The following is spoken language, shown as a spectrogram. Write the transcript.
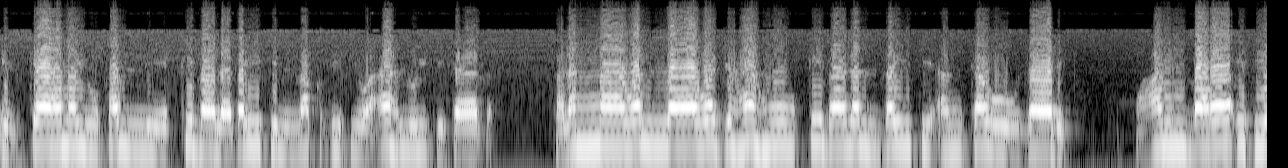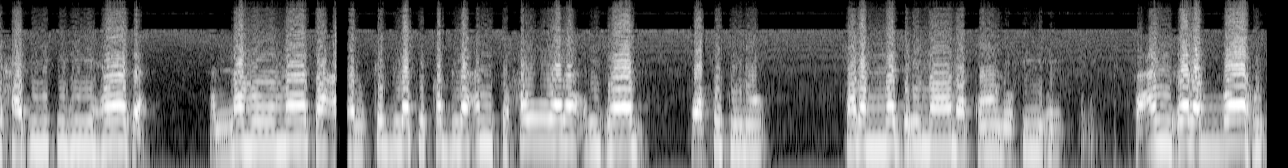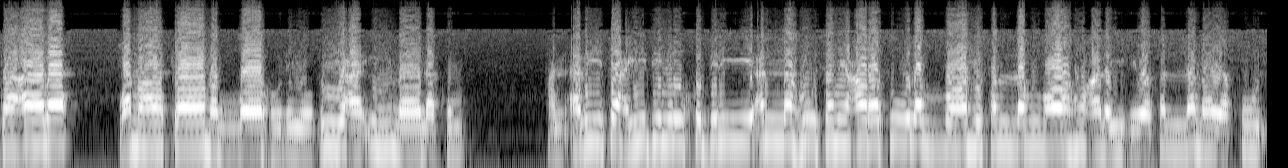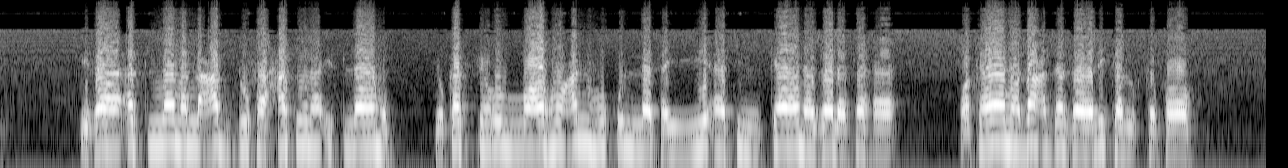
إذ كان يصلي قبل بيت المقدس وأهل الكتاب. فلما ولى وجهه قبل البيت أنكروا ذلك. وعن البراء في حديثه هذا أنه مات على القبلة قبل أن تحول رجال وقتلوا فلم ندر ما نقول فيهم. فأنزل الله تعالى وما كان الله ليضيع إيمانكم. عن أبي سعيد الخدري أنه سمع رسول الله صلى الله عليه وسلم يقول إذا أسلم العبد فحسن إسلامه يكفر الله عنه كل سيئة كان زلفها وكان بعد ذلك القصاص.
